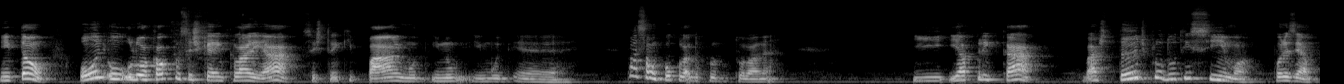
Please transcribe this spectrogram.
Então, onde, o, o local que vocês querem clarear, vocês têm que pá, e, e, e é, passar um pouco lá do produto lá, né? E, e aplicar bastante produto em cima. Ó. Por exemplo,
